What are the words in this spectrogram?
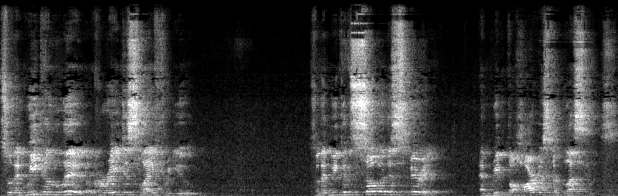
so that we can live a courageous life for you, so that we can sow in the Spirit and reap the harvest of blessings,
